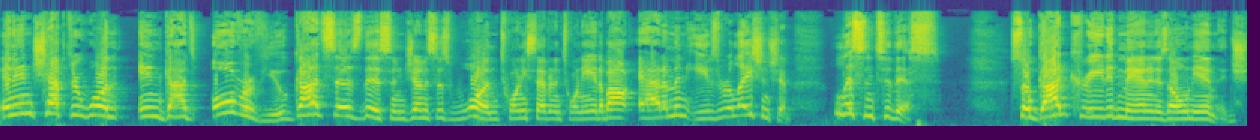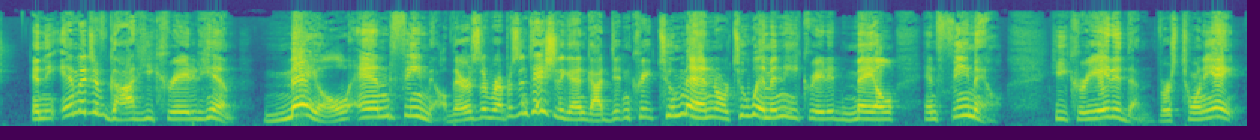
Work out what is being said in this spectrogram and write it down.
and in chapter 1, in God's overview, God says this in Genesis 1 27 and 28 about Adam and Eve's relationship. Listen to this. So God created man in his own image. In the image of God, he created him, male and female. There's a representation again. God didn't create two men or two women, he created male and female. He created them. Verse 28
